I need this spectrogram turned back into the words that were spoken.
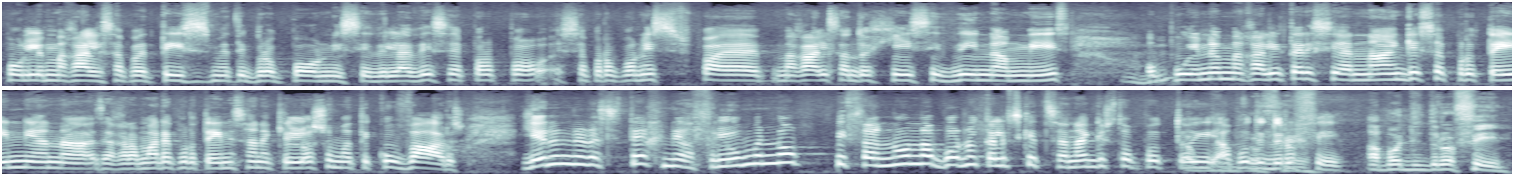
πολύ μεγάλες απαιτήσεις με την προπόνηση. Δηλαδή σε, προπο... σε προπονήσεις μεγάλης αντοχής ή δύναμης, όπου είναι μεγαλύτερες οι ανάγκες σε, πρωτεΐνη, ανα... σε γραμμάρια πρωτενη ανά κιλό σωματικού βάρους. Για έναν ερασιτέχνη αθλούμενο, πιθανό να μπορεί να καλύψει και τις ανάγκες του από, το... από την τροφή. Από την τροφή.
